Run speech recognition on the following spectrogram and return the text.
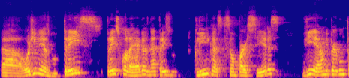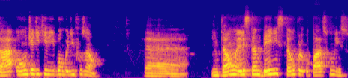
ah, hoje mesmo, três, três colegas, né, três clínicas que são parceiras, vieram me perguntar onde adquirir bomba de infusão. É, então, eles também estão preocupados com isso.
